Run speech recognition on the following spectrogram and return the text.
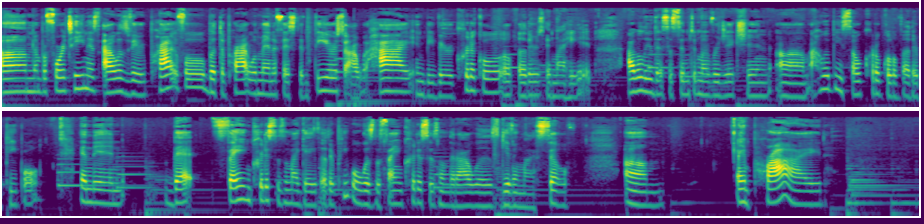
Um, number 14 is I was very prideful, but the pride would manifest in fear, so I would hide and be very critical of others in my head. I believe that's a symptom of rejection. Um, I would be so critical of other people. And then that same criticism I gave other people was the same criticism that I was giving myself. Um, and pride,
